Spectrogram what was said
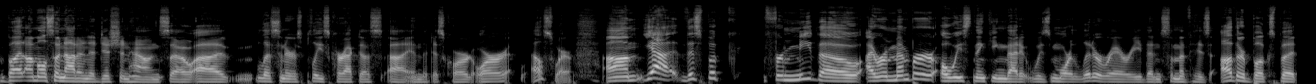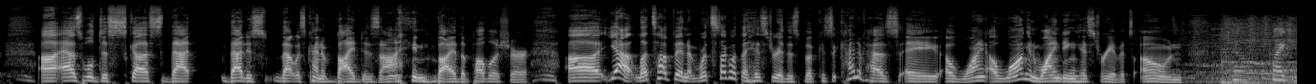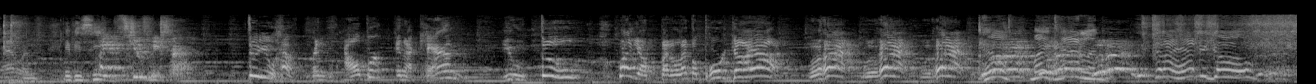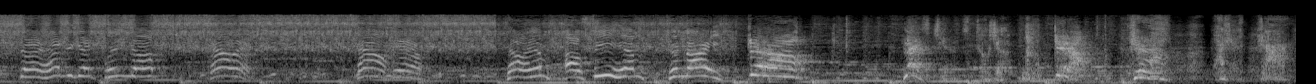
but I'm also not an edition hound, so uh, listeners, please correct us uh, in the Discord or elsewhere. Um, yeah, this book. For me, though, I remember always thinking that it was more literary than some of his other books. But uh, as we'll discuss, that that is that was kind of by design by the publisher. Uh, yeah, let's hop in. Let's talk about the history of this book because it kind of has a a, wi- a long and winding history of its own. Now, Mike Hanlon, if you see. Excuse me, sir. Do you have Prince Albert in a can? You do? Well, you better let the poor guy out. Wah-ha, Mike wah-ha, Hanlon wah-ha. that I had to go, that I had to get cleaned up. Tell him. Tell him. Tell him I'll see him tonight. Get out! Last chance, Doja. Get out! Get out! What a guy.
